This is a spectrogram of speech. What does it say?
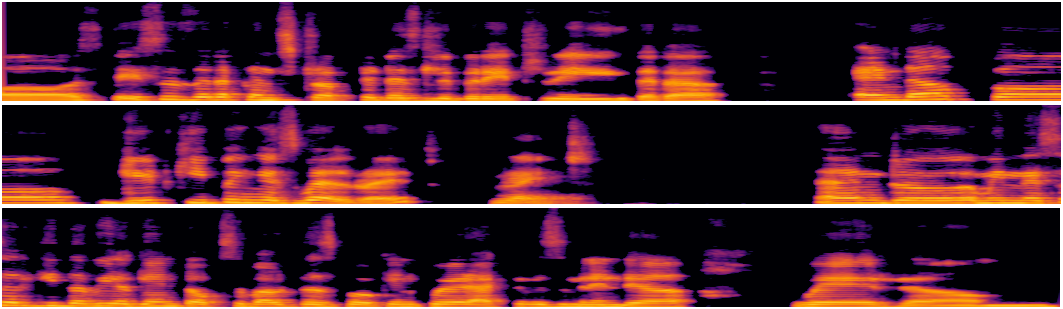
uh, spaces that are constructed as liberatory that are end up uh, gatekeeping as well right Right. and uh, I mean, Naisargi Dave again talks about this book in queer activism in India, where um,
